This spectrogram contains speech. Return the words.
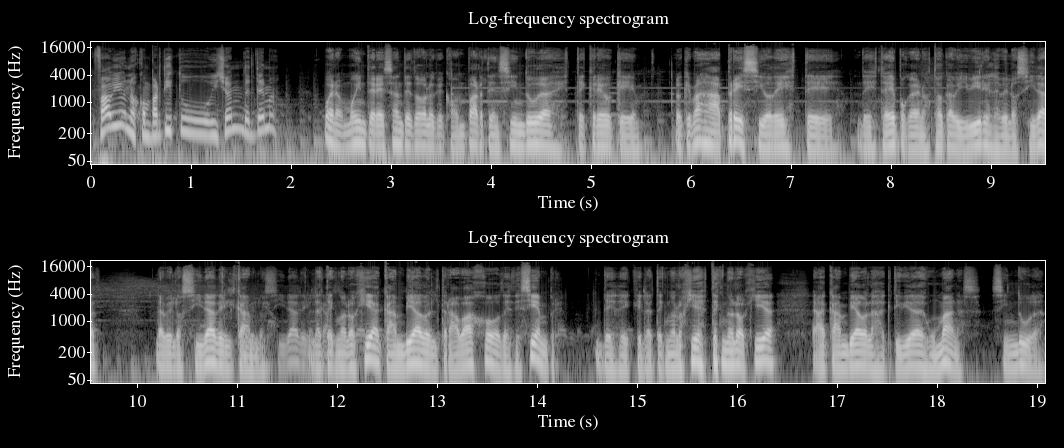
Fabio, ¿nos compartís tu visión del tema? Bueno, muy interesante todo lo que comparten. Sin duda, este, creo que lo que más aprecio de, este, de esta época que nos toca vivir es la velocidad. La velocidad del cambio. La tecnología ha cambiado el trabajo desde siempre desde que la tecnología es tecnología, ha cambiado las actividades humanas, sin duda.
